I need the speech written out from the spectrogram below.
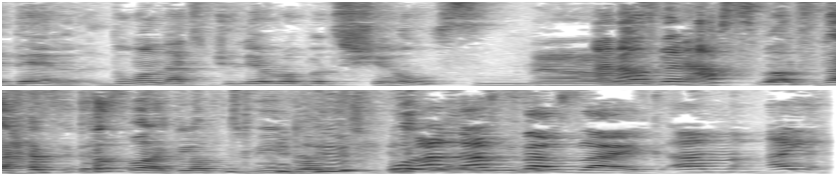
Est Belle, the one that Julia Roberts shills. No. And I was going, I've smelled that. It does smell like love to me, but What that smells like. Um, I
